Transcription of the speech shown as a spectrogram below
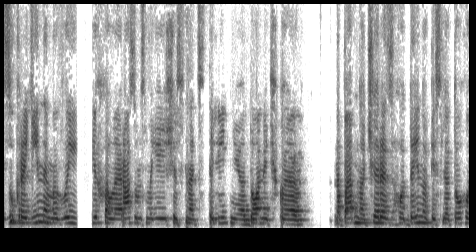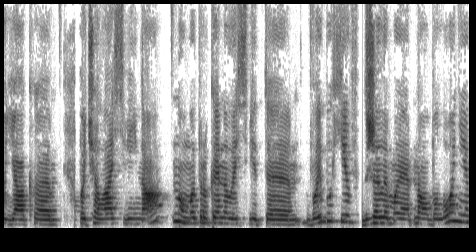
З України ми виїхали разом з моєю 16-літньою донечкою. Напевно, через годину після того, як е, почалась війна. Ну, ми прокинулись від е, вибухів. Жили ми на оболоні.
